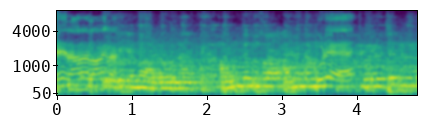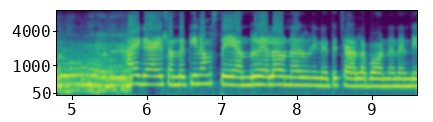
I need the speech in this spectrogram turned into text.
ఏ రారా లోనికి రా గుడే హాయ్ గాయస్ అందరికీ నమస్తే. అందరూ ఎలా ఉన్నారు? నేనైతే చాలా బాగున్నానండి.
